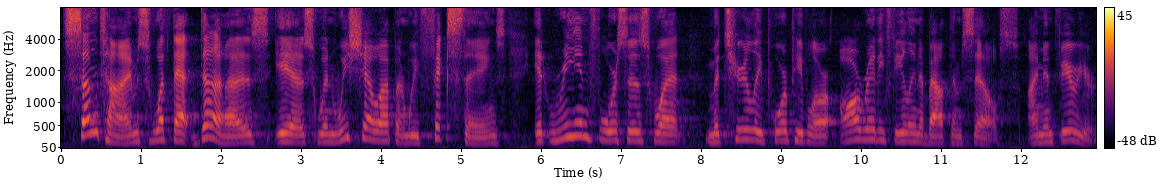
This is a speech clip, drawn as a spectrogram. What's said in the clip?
sometimes what that does is when we show up and we fix things, it reinforces what materially poor people are already feeling about themselves. I'm inferior.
